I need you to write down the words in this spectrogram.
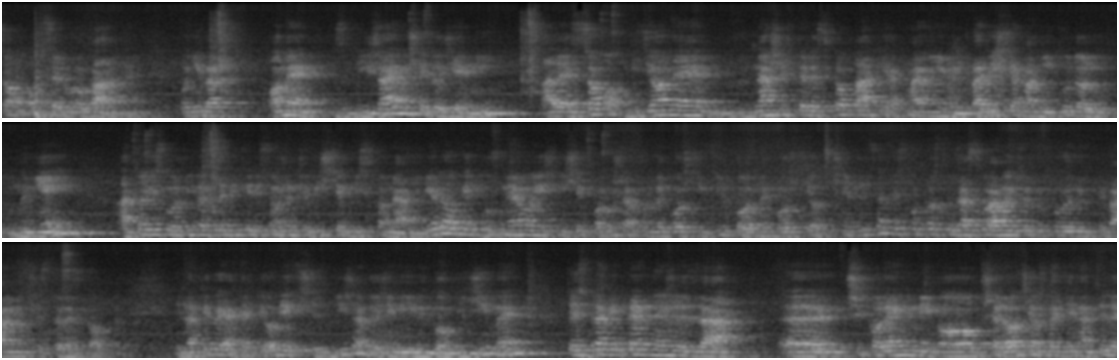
są obserwowane, ponieważ one zbliżają się do Ziemi, ale są widziane naszych teleskopach, jak mają, nie wiem, 20 magnitudo lub mniej, a to jest możliwe wtedy, kiedy są rzeczywiście blisko nami. Wiele obiektów NEO, jeśli się porusza w odległości kilku odległości od Księżyca, to jest po prostu za słabe, żeby były wykrywane przez teleskopy. I dlatego jak taki obiekt się zbliża do Ziemi i my go widzimy, to jest prawie pewne, że za, e, przy kolejnym jego przelocie on będzie na tyle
